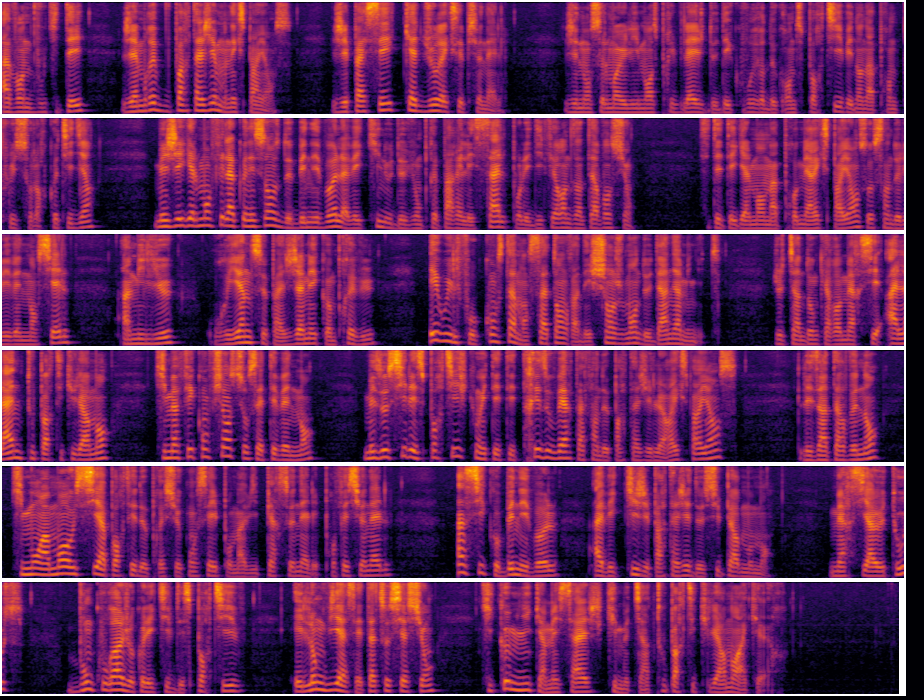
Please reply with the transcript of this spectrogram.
Avant de vous quitter, j'aimerais vous partager mon expérience. J'ai passé 4 jours exceptionnels. J'ai non seulement eu l'immense privilège de découvrir de grandes sportives et d'en apprendre plus sur leur quotidien, mais j'ai également fait la connaissance de bénévoles avec qui nous devions préparer les salles pour les différentes interventions. C'était également ma première expérience au sein de l'événementiel, un milieu où rien ne se passe jamais comme prévu et où il faut constamment s'attendre à des changements de dernière minute. Je tiens donc à remercier Alan tout particulièrement qui m'a fait confiance sur cet événement, mais aussi les sportifs qui ont été très ouvertes afin de partager leur expérience, les intervenants qui m'ont à moi aussi apporté de précieux conseils pour ma vie personnelle et professionnelle, ainsi qu'aux bénévoles avec qui j'ai partagé de superbes moments. Merci à eux tous, bon courage au collectif des sportives et longue vie à cette association qui communique un message qui me tient tout particulièrement à cœur.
